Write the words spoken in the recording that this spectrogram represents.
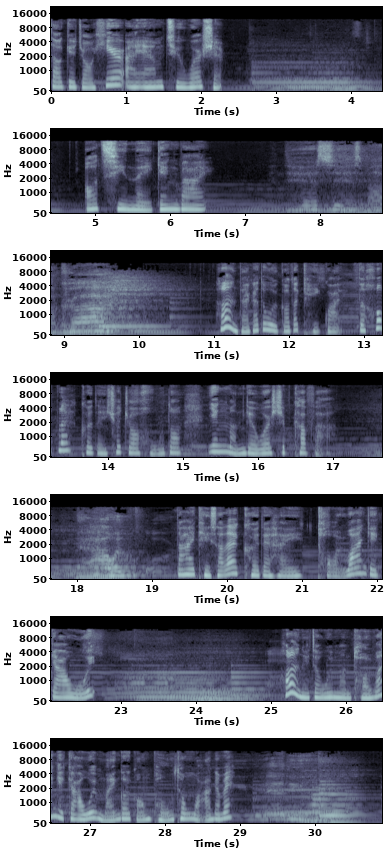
首叫做《Here I Am to Worship》，我前嚟敬拜。可能大家都会觉得奇怪，The Hope 咧，佢哋出咗好多英文嘅 worship cover，但系其实咧，佢哋系台湾嘅教会。可能你就会问：台湾嘅教会唔系应该讲普通话嘅咩？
